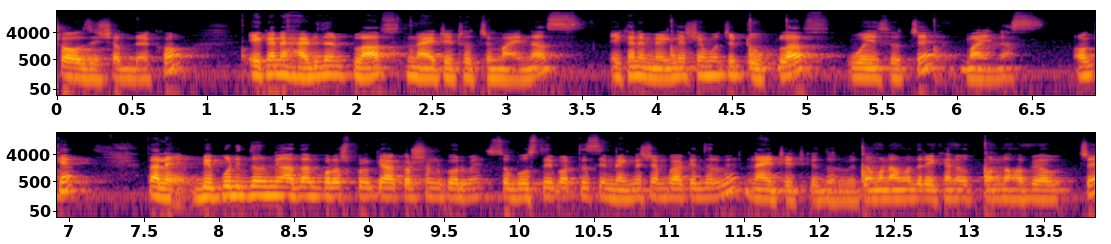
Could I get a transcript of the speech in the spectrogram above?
সহজ হিসাব দেখো। এখানে হাইড্রোজেন প্লাস নাইট্রেট হচ্ছে মাইনাস এখানে ম্যাগনেশিয়াম হচ্ছে টু প্লাস ওএস হচ্ছে মাইনাস ওকে তাহলে বিপরীত ধর্মী আদান পরস্পরকে আকর্ষণ করবে। সো বুঝতেই পারতেছি ম্যাগনেশিয়াম কাকে ধরবে? নাইট্রেটকে ধরবে। তার মানে আমাদের এখানে উৎপন্ন হবে হচ্ছে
